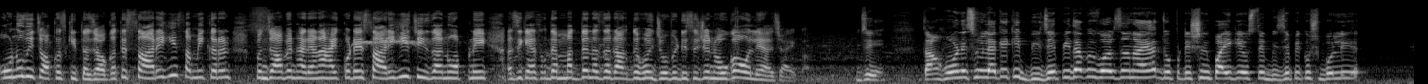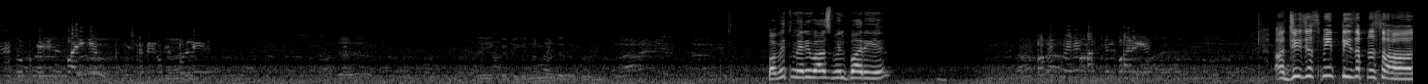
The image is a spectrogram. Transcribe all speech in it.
ਉਹਨੂੰ ਵੀ ਚੌਕਸ ਕੀਤਾ ਜਾਊਗਾ। ਤੇ ਸਾਰੇ ਹੀ ਸਮੀਕਰਨ Punjab and Haryana high court, ਇਹ ਸਾਰੀ ਹੀ ਚੀਜ਼ਾਂ ਨੂੰ ਆਪਣੇ, ਅਸੀਂ ਕਹਿ ਸਕਦੇ ਹਾਂ, ਮੱਦੇਨਜ਼ਰ ਰੱਖਦੇ ਹੋਏ ਜੋ ਵੀ ਡਿਸੀਜਨ ਹੋਊਗਾ, ਉਹ ਲਿਆ ਜਾਏਗਾ। ਜੀ, ਤਾਂ ਹੁਣ ਇਸ ਨੂੰ ਲੈ ਕੇ ਕਿ ਬੀਜੇਪੀ ਦਾ ਕੋਈ ਵਰਜ਼ਨ ਆਇਆ? ਜੋ ਪਟੀਸ਼ਨ ਪਾਈ ਗਈ, ਉਸ ਤੇ ਬੀਜੇਪੀ ਕੁਝ ਬੋਲੀ ਹੈ? पवित्र मेरी आवाज मिल पा रही है ਅ, ਜੀ ਜਸਮੀਤ ਪਲੀਜ਼ ਆਪਣਾ ਸ- ਅ,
